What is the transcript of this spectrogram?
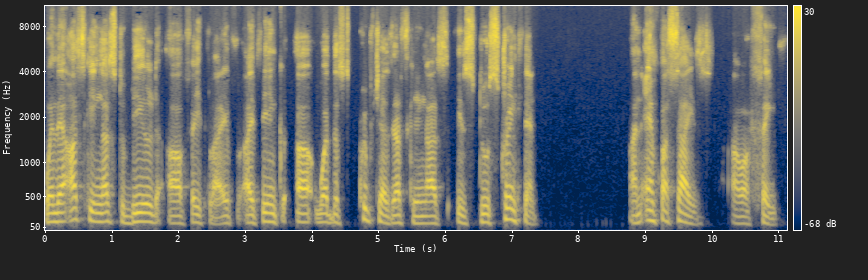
when they're asking us to build our faith life, I think uh, what the scripture is asking us is to strengthen and emphasize our faith.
